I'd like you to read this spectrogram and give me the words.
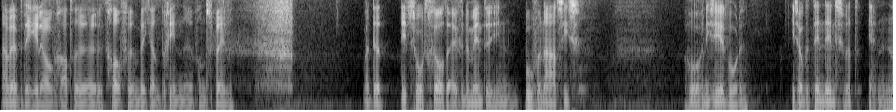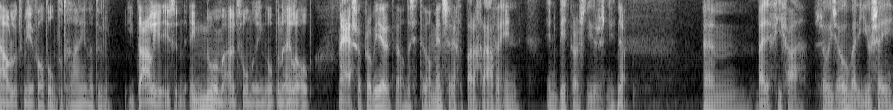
Nou, we hebben het er eerder over gehad. eh, ik geloof een beetje aan het begin eh, van de Spelen. Maar dat dit soort grote evenementen in boevennaties georganiseerd worden... is ook een tendens wat echt nauwelijks meer valt om te draaien natuurlijk. Italië is een enorme uitzondering op een hele hoop. Nou ja, ze proberen het wel. Er zitten wel mensenrechtenparagrafen in, in de bidprocedures nu. Ja, Ehm, bij de FIFA sowieso, bij de IOC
